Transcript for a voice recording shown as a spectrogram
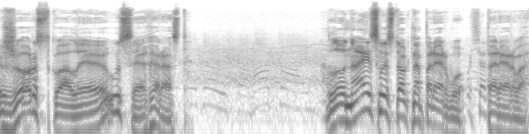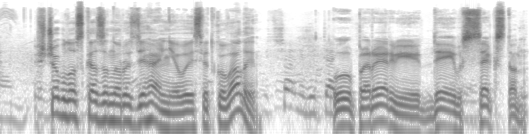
Жорстко, але усе гаразд. Лунає свисток на перерву. Перерва. Що було сказано роздягальні? Ви святкували? У перерві Дейв Секстон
